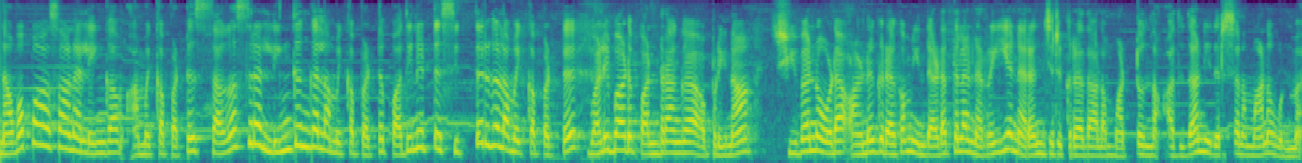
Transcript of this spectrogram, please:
நவபாசான லிங்கம் அமைக்கப்பட்டு சகசிர லிங்கங்கள் அமைக்கப்பட்டு பதினெட்டு சித்தர்கள் அமைக்கப்பட்டு வழிபாடு பண்ணுறாங்க அப்படின்னா சிவனோட அனுகிரகம் இந்த இடத்துல நிறைய நிறைஞ்சிருக்கிறதால மட்டும்தான். அதுதான் நிதர்சனமான உண்மை.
